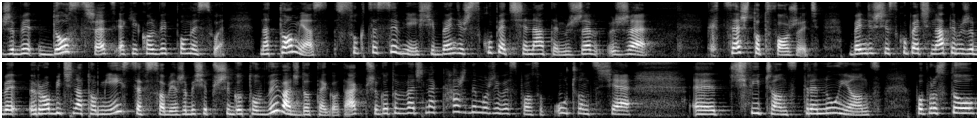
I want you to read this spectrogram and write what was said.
żeby dostrzec jakiekolwiek pomysły. Natomiast sukcesywnie, jeśli będziesz skupiać się na tym, że, że chcesz to tworzyć, będziesz się skupiać na tym, żeby robić na to miejsce w sobie, żeby się przygotowywać do tego, tak? Przygotowywać na każdy możliwy sposób, ucząc się, e, ćwicząc, trenując, po prostu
